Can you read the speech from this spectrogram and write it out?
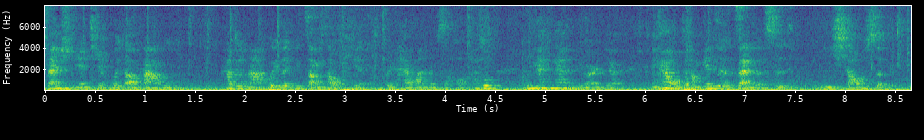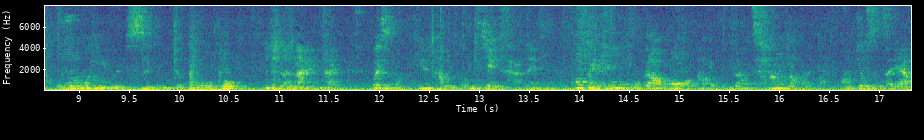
三十年前回到大陆，她就拿回了一张照片回台湾的时候，她说：“你看看女儿，你看，你看我旁边这个站的是你小婶。”我说：“我以为是你的婆婆，你的奶奶，为什么？因为他们都健产嘞。” OK，五告哦，五告苍老啊，就是这样，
